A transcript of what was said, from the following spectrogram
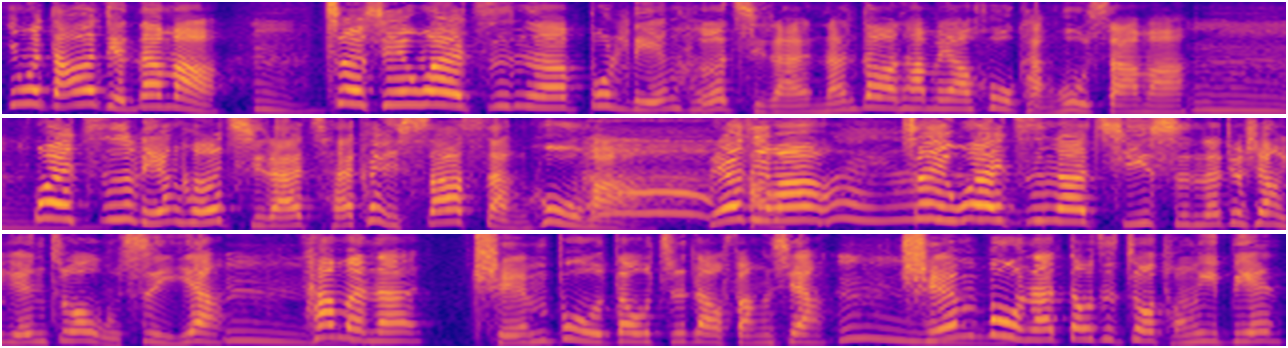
因为答案简单嘛，嗯。这些外资呢不联合起来，难道他们要互砍互杀吗？嗯，外资联合起来才可以杀散户嘛，了解吗？所以外资呢，其实呢就像圆桌武士一样，嗯。他们呢全部都知道方向，嗯。全部呢都是坐同一边，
